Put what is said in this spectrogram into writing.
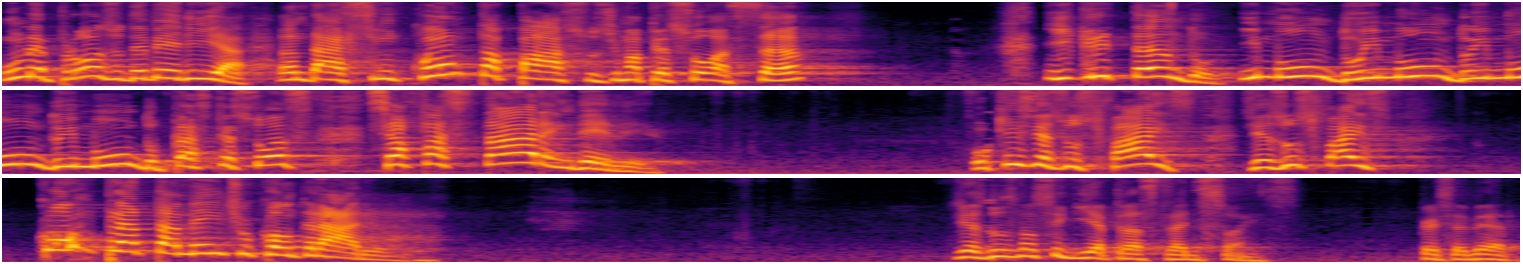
Um leproso deveria andar 50 passos de uma pessoa sã e gritando: imundo, imundo, imundo, imundo, para as pessoas se afastarem dele. O que Jesus faz? Jesus faz completamente o contrário. Jesus não seguia pelas tradições. Perceberam?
